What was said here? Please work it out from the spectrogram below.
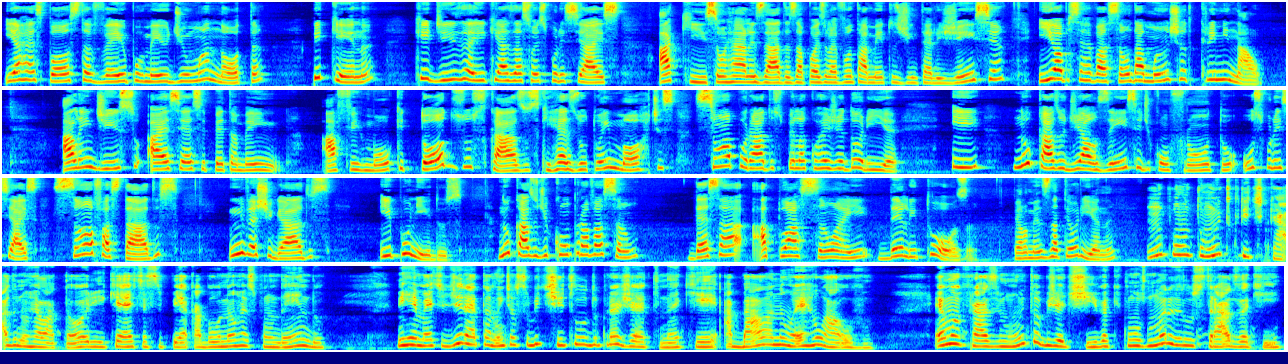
e a resposta veio por meio de uma nota pequena que diz aí que as ações policiais aqui são realizadas após levantamentos de inteligência e observação da mancha criminal. Além disso, a SSP também afirmou que todos os casos que resultam em mortes são apurados pela corregedoria e no caso de ausência de confronto, os policiais são afastados, investigados e punidos. No caso de comprovação dessa atuação aí delituosa, pelo menos na teoria, né? Um ponto muito criticado no relatório e que a SSP acabou não respondendo me remete diretamente ao subtítulo do projeto, né, que é A bala não erra o alvo. É uma frase muito objetiva que com os números ilustrados aqui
